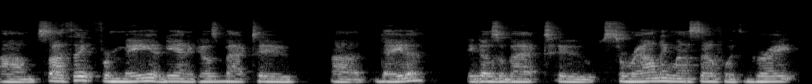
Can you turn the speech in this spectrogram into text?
Um, so I think for me, again, it goes back to uh, data. It goes back to surrounding myself with great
